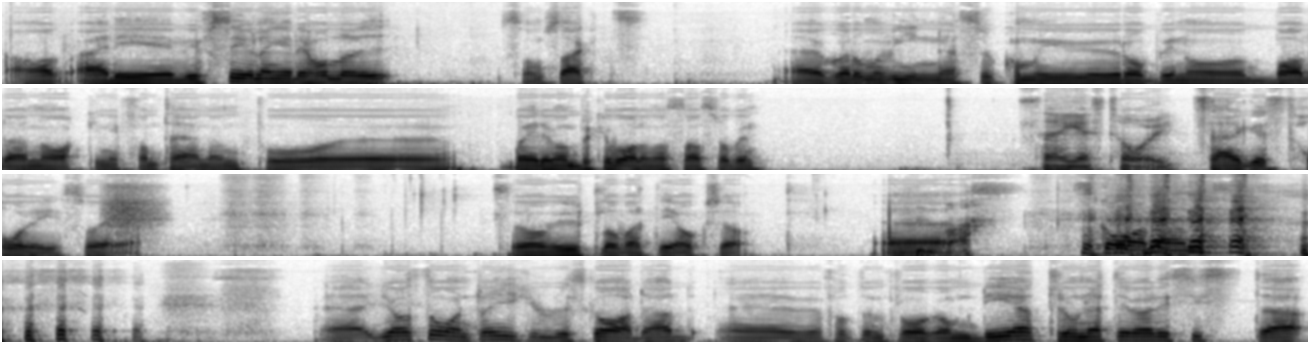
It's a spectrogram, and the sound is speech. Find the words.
ja, det vi får se hur länge det håller i. Som sagt. Eh, Går de och vinner så kommer ju Robin och bada naken i fontänen på... eh, vad är det man brukar bada någonstans Robin? Sergels torg. Sergels torg, så är det. Så har vi utlovat det också. Eh, Va? Skadan. Eh, Joe Thornton gick och blev skadad. Eh, vi har fått en fråga om det. Tror ni att det var det sista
